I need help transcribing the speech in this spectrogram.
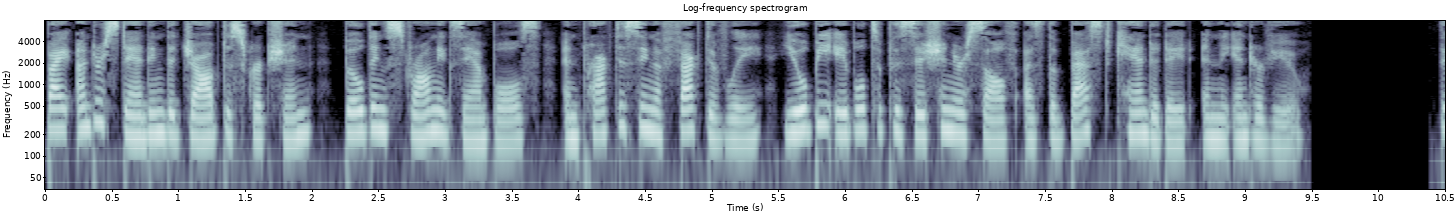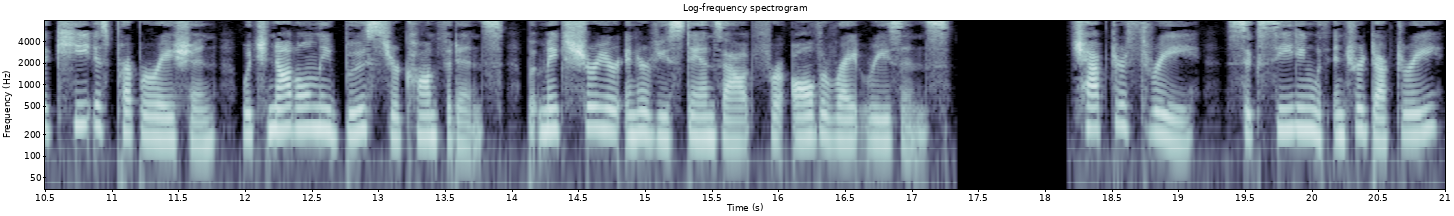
By understanding the job description, building strong examples, and practicing effectively, you'll be able to position yourself as the best candidate in the interview. The key is preparation, which not only boosts your confidence, but makes sure your interview stands out for all the right reasons. Chapter 3 Succeeding with Introductory,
